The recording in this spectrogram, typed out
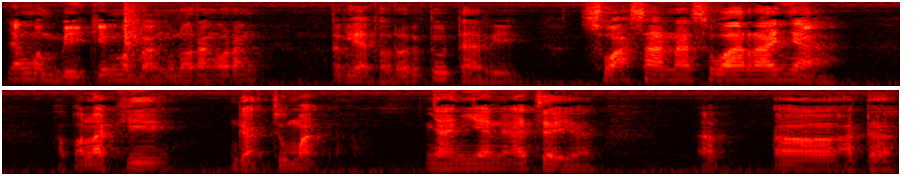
yang membuat membangun orang-orang terlihat horor itu dari suasana suaranya apalagi nggak cuma nyanyiannya aja ya. Ap- eh, ada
